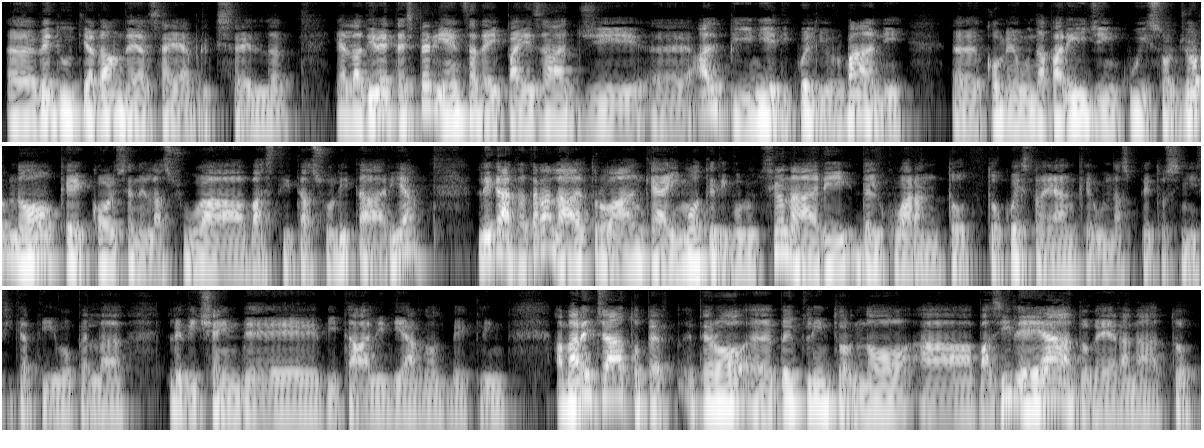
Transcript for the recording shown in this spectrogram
eh, veduti ad Anversa e a Bruxelles e alla diretta esperienza dei paesaggi eh, alpini e di quelli urbani, eh, come una Parigi in cui soggiornò, che colse nella sua vastità solitaria, legata tra l'altro anche ai moti rivoluzionari del 48. Questo è anche un aspetto significativo per la, le vicende vitali di Arnold Böcklin. Amareggiato per, però, eh, Böcklin tornò a Basilea, dove era nato.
